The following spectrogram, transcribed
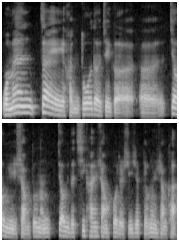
我们在很多的这个呃教育上都能教育的期刊上或者是一些评论上看，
